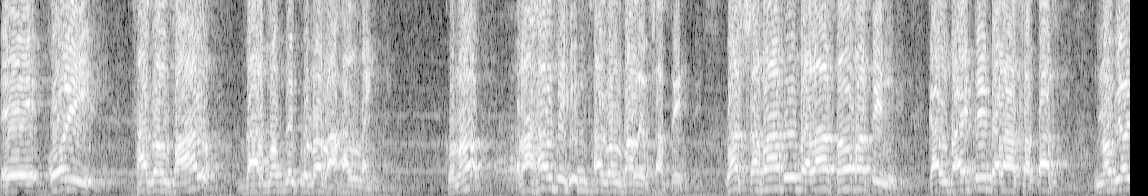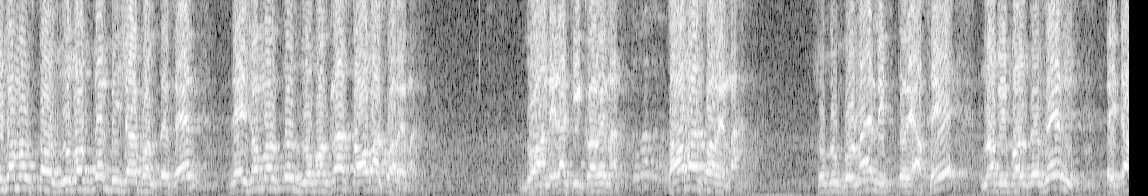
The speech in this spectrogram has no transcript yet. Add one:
এ, ওই ছাগল ফাল যার মধ্যে কোনো রাখাল নাই। কোন রাখালবিহীন ছাগল ফালের সাথে। ওয়া বেলা তবাতিন কাল বাইতে বেলা সকাস নবী ওই সমস্ত যুবকদের বিষয় বলতেছেন যে সমস্ত যুবকরা তবা করে না। জোয়ানিরা কি করে না? তবা করে না। শুধু গোনায় লিপ্ত আছে। নবী বলতেছেন এটা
